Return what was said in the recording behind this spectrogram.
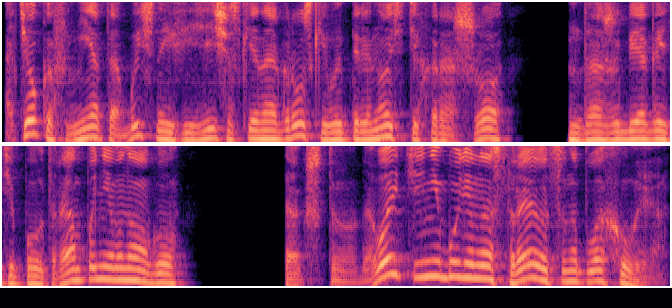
Отеков нет, обычные физические нагрузки вы переносите хорошо, даже бегаете по утрам понемногу. Так что давайте не будем настраиваться на плохое.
